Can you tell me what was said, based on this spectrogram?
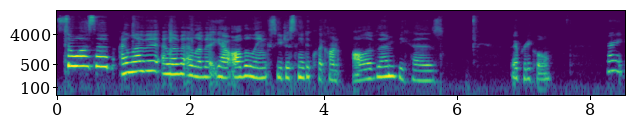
so awesome. I love it. I love it. I love it. Yeah, all the links. You just need to click on all of them because they're pretty cool. All right.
